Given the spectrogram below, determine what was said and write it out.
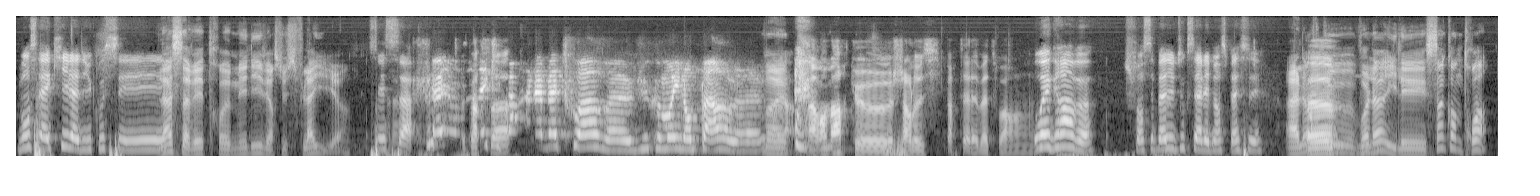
Bon, c'est à qui là du coup C'est Là, ça va être euh, Melee versus Fly. c'est ça. fait. À part Mec, il ça, part à l'abattoir, euh, vu comment il en parle. euh. Ouais. voilà. Bah, remarque que Charles aussi partait à l'abattoir. hein. Ouais, grave. Je pensais pas du tout que ça allait bien se passer. Alors Euh, que voilà, il est 53.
